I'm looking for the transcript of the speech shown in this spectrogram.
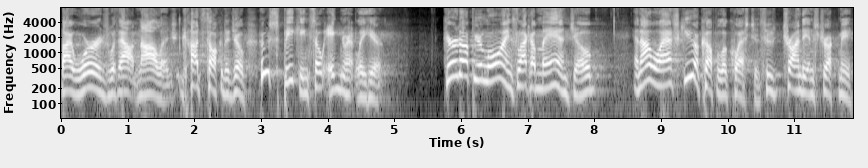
by words without knowledge? God's talking to Job. Who's speaking so ignorantly here? Gird up your loins like a man, Job, and I will ask you a couple of questions. Who's trying to instruct me?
